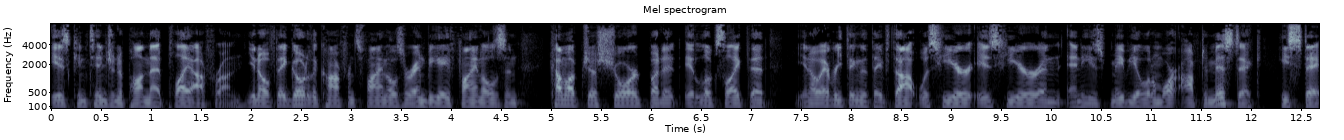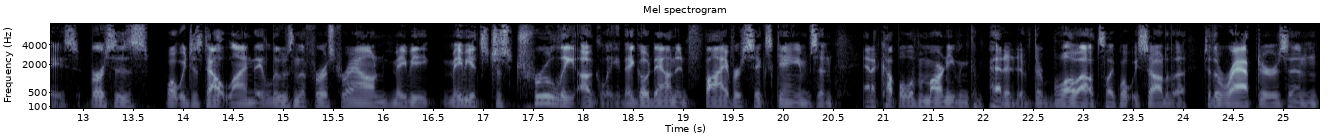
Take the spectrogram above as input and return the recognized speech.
is contingent upon that playoff run? You know, if they go to the conference finals or NBA finals and come up just short, but it, it looks like that, you know, everything that they've thought was here is here and, and he's maybe a little more optimistic, he stays. Versus what we just outlined, they lose in the first round. Maybe maybe it's just truly ugly. They go down in five or six games and, and a couple of them aren't even competitive. They're blowouts like what we saw to the to the Raptors and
